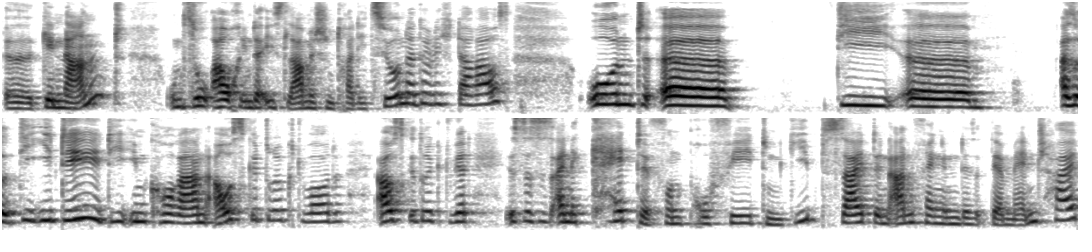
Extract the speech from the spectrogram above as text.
äh, genannt und so auch in der islamischen Tradition natürlich daraus. Und äh, die äh, also die Idee, die im Koran ausgedrückt, wurde, ausgedrückt wird, ist, dass es eine Kette von Propheten gibt seit den Anfängen de, der Menschheit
